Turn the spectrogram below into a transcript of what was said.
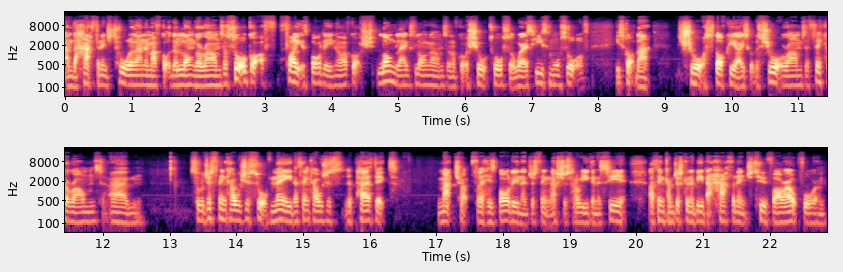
I'm the half an inch taller than him. I've got the longer arms. I've sort of got a fighter's body. You know, I've got sh- long legs, long arms, and I've got a short torso. Whereas he's more sort of he's got that shorter, stockier. He's got the shorter arms, the thicker arms. Um, so I just think I was just sort of made. I think I was just the perfect matchup for his body, and I just think that's just how you're going to see it. I think I'm just going to be that half an inch too far out for him,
